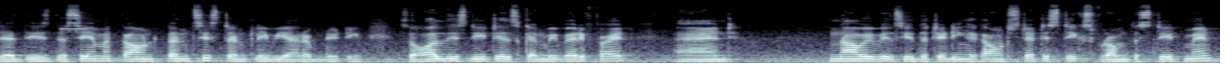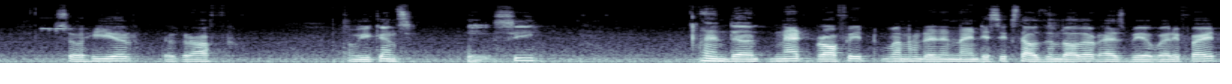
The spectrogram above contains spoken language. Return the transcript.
that this is the same account consistently we are updating. So all these details can be verified and now we will see the trading account statistics from the statement. So here the graph we can uh, see and the net profit $196,000 as we have verified.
